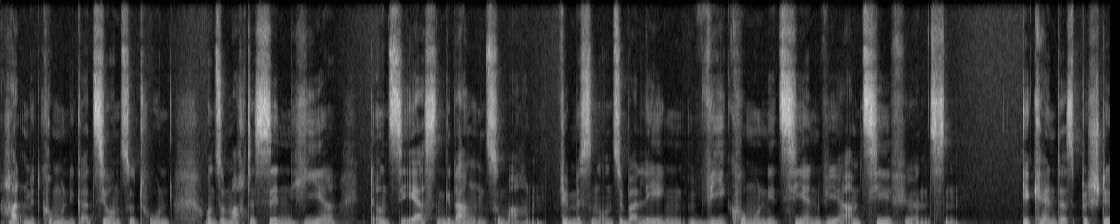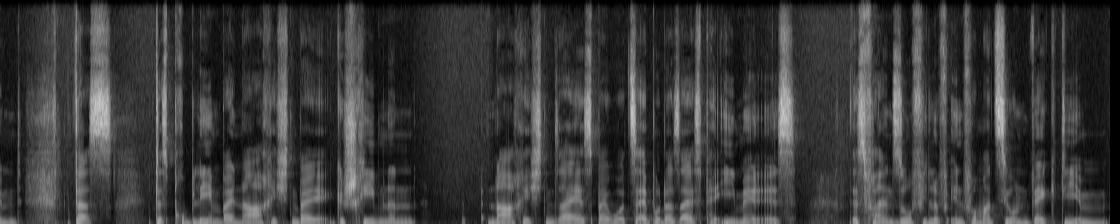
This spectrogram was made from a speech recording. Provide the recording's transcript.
hat mit Kommunikation zu tun. Und so macht es Sinn, hier uns die ersten Gedanken zu machen. Wir müssen uns überlegen, wie kommunizieren wir am zielführendsten. Ihr kennt das bestimmt, dass das Problem bei Nachrichten, bei geschriebenen Nachrichten, sei es bei WhatsApp oder sei es per E-Mail ist, es fallen so viele Informationen weg, die im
